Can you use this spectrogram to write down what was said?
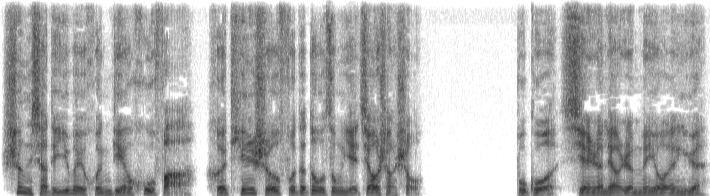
剩下的一位魂殿护法和天蛇府的斗宗也交上手。不过显然两人没有恩怨，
